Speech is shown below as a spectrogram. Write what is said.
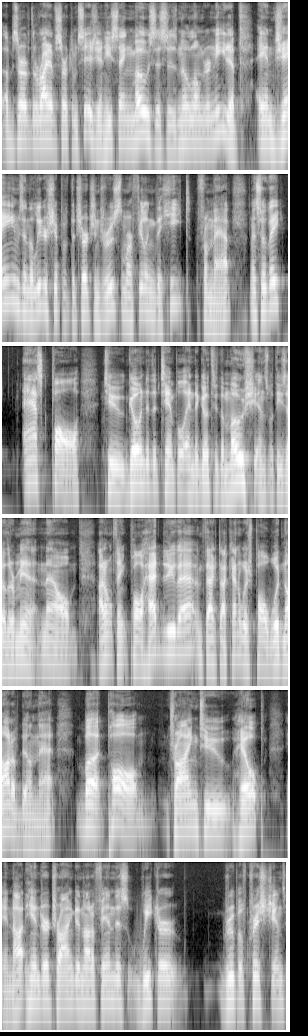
observe the rite of circumcision. He's saying Moses is no longer needed. And James and the leadership of the church in Jerusalem are feeling the heat from that. And so they ask Paul to go into the temple and to go through the motions with these other men. Now, I don't think Paul had to do that. In fact, I kind of wish Paul would not have done that. But Paul, trying to help and not hinder, trying to not offend this weaker group of Christians,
